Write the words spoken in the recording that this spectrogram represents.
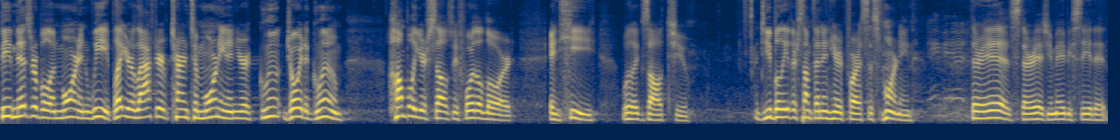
Be miserable and mourn and weep. Let your laughter turn to mourning and your gloom, joy to gloom. Humble yourselves before the Lord, and he will exalt you. Do you believe there's something in here for us this morning? Amen. There is. There is. You may be seated.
